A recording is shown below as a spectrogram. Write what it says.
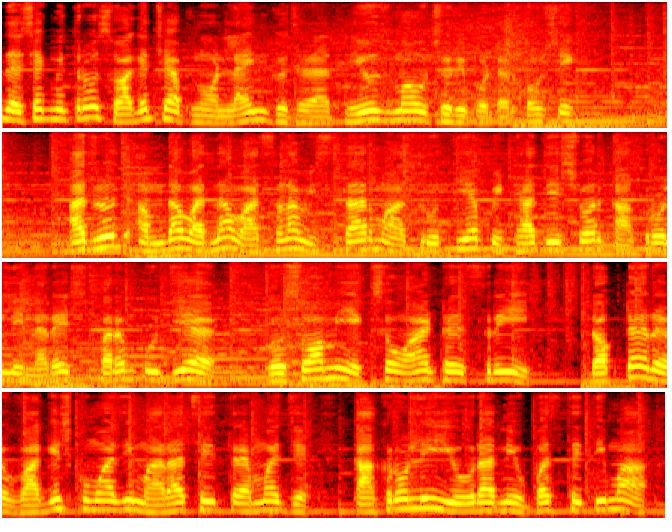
દર્શક મિત્રો, સ્વાગત છે આપનું ઓનલાઈન ગુજરાત ન્યૂઝમાં. હું છું રિપોર્ટર કૌશિક. આજરોજ અમદાવાદના વાસણા વિસ્તારમાં તૃતીય પીઠાધીશ્વર કાંકરોલી નરેશ પરમ પૂજ્ય ગોસ્વામી એકસો આઠ શ્રી ડોક્ટર વાગીશ કુમારજી મહારાજશ્રી તેમજ કાંકરોલી યુવરાજની ઉપસ્થિતિમાં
